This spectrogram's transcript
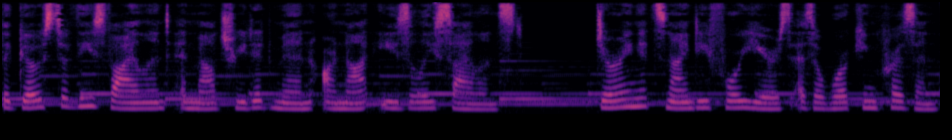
The ghosts of these violent and maltreated men are not easily silenced. During its 94 years as a working prison,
